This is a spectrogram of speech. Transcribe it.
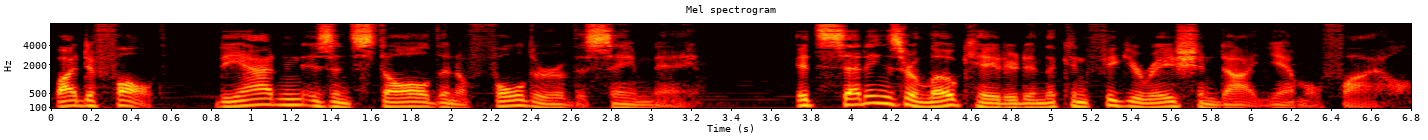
By default, the add-in is installed in a folder of the same name. Its settings are located in the configuration.yaml file.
